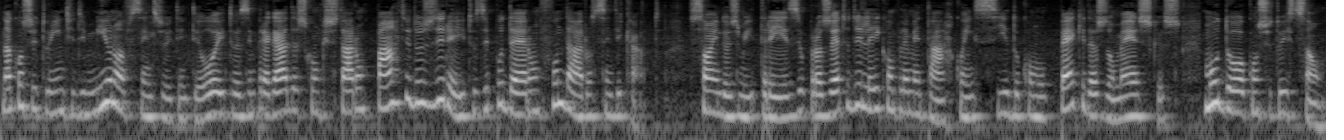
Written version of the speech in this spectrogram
Na Constituinte de 1988, as empregadas conquistaram parte dos direitos e puderam fundar um sindicato. Só em 2013, o projeto de lei complementar, conhecido como PEC das Domésticas, mudou a Constituição,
